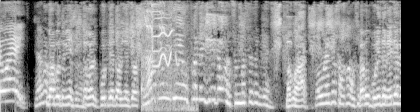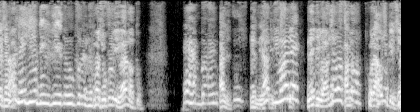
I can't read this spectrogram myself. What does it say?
હોય લેવા. તમે ફૂટ દેતો કાકા ઓછું. પૂરી તો નહીં દે છોકરો વિવાહ નતો એ હા, બ- હાલ એ નહીં. ના, મારું ને. નહીં વિવાહ ને? ચલો, ચલો. આપણે થોડા આવશું કે છે.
